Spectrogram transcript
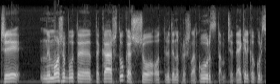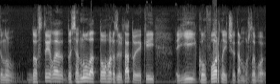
Чи не може бути така штука, що от людина пройшла курс там чи декілька курсів, ну достигла, досягнула того результату, який їй комфортний, чи там, можливо,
